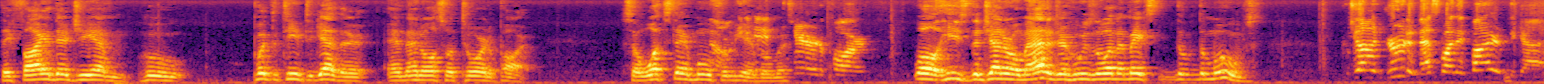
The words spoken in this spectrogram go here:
they fired their GM who put the team together and then also tore it apart. So what's their move No, from he here, didn't Boomer? tear it apart. Well, he's the general manager who's the one that makes the, the moves. Jon Gruden. That's why they fired the guy.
